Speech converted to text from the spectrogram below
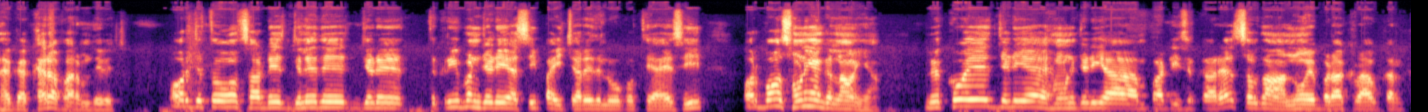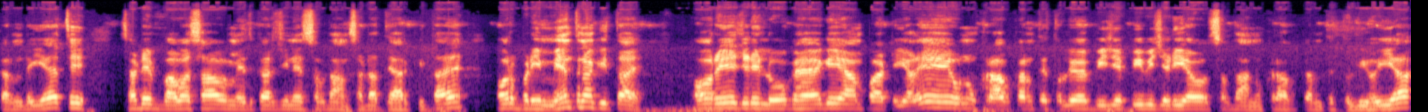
ਹੈਗਾ ਖਹਿਰਾ ਫਾਰਮ ਦੇ ਵਿੱਚ। ਔਰ ਜਿੱਥੋਂ ਸਾਡੇ ਜ਼ਿਲ੍ਹੇ ਦੇ ਜਿਹੜੇ ਤਕਰੀਬਨ ਜਿਹੜੇ ਐਸੀ ਭਾਈਚਾਰੇ ਦੇ ਲੋਕ ਉੱਥੇ ਆਏ ਸੀ, ਔਰ ਬਹੁਤ ਸੋਹਣੀਆਂ ਗੱਲਾਂ ਹੋਈਆਂ। ਵੇਖੋ ਇਹ ਜਿਹੜੀ ਹੈ, ਹੁਣ ਜਿਹੜੀ ਆ ਆਮ ਪਾਰਟੀ ਸਰਕਾਰ ਹੈ, ਸੰਵਿਧਾਨ ਨੂੰ ਇਹ ਬੜਾ ਖਰਾਬ ਕਰ, ਕਰਨ ਲਈ ਹੈ। ਤੇ ਸਾਡੇ ਬਾਬਾ ਸਾਹਿਬ ਅੰਬੇਦਕਰ ਜੀ ਨੇ ਸੰਵਿਧਾਨ ਸਾਡਾ ਤਿਆਰ ਕੀਤਾ ਹੈ ਔਰ ਬੜੀ ਮਿਹਨਤ ਨਾਲ ਕੀਤਾ ਹੈ। ਔਰ ਇਹ ਜਿਹੜੇ ਲੋਕ ਹੈਗੇ ਆਮ ਪਾਰਟੀ ਵਾਲੇ, ਇਹ ਉਹਨੂੰ ਖਰਾਬ ਕਰਨ ਤੇ ਤੁਲੇ ਹੋਏ। ਬੀਜੇਪੀ ਵੀ ਜਿਹੜੀ ਆ, ਉਹ ਸੰਵਿਧਾਨ ਨੂੰ ਖਰਾਬ ਕਰਨ ਤੇ ਤੁਲੀ ਹੋਈ ਆ।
